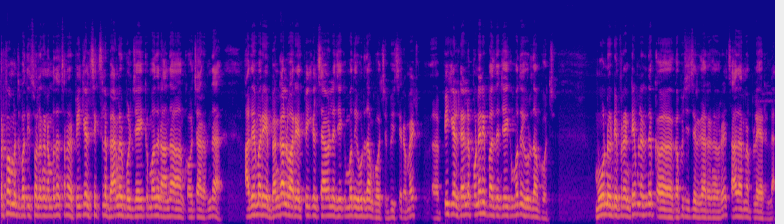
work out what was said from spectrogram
பர்ஃபார்மன்ஸ் பற்றி சொல்லுங்கள் நம்ம தான் சொன்னார் பிகேஎல் சிக்ஸில் பெங்களூர் புல் ஜெயிக்கும் போது நான் தான் கோச்சாக இருந்தேன். அதே மாதிரி பெங்கால் வாரியர்ஸ் பிகேஎல் செவனில் ஜெயிக்கும் போது இவர் தான் coach B C Ramesh. PKL டெனில் புனரி பாலத்தை ஜெயிக்கும் போது இவர் தான் கோச் மூணு டிஃப்ரெண்ட் டீம்லேருந்து இருந்து க கப்பிச்சிருக்காருங்க அவர் சாதாரண பிளேயர் இல்லை.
